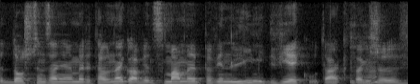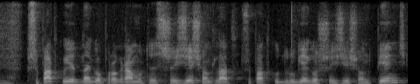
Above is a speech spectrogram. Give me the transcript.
e, do oszczędzania emerytalnego, a więc mamy pewien limit wieku, tak? Także w przypadku jednego programu to jest 60 lat, w przypadku drugiego 65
